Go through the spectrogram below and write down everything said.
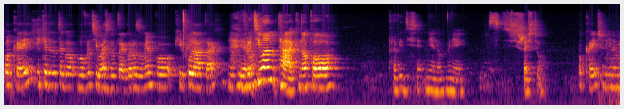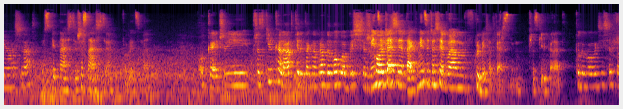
Okej. I kiedy do tego, bo wróciłaś do tego, rozumiem, po kilku latach dopiero. Wróciłam, tak, no po prawie 10, nie no, mniej, z 6, Okej, czyli ile miałaś lat? z 15, 16 powiedzmy. Okej, czyli przez kilka lat, kiedy tak naprawdę mogłabyś się W szkolić, międzyczasie, tak, w międzyczasie byłam w klubie siatkarskim przez kilka lat. Podobało Ci się to?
